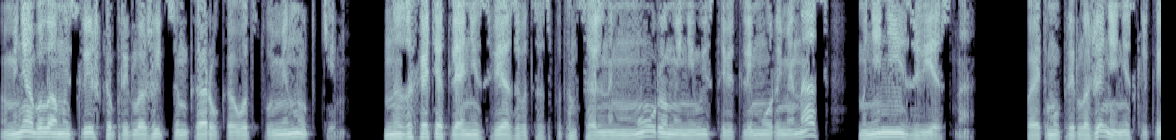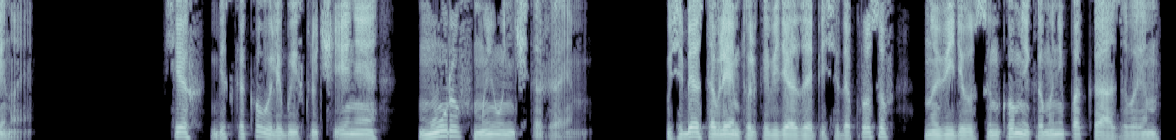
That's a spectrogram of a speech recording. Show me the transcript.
«У меня была мыслишка предложить сынка руководству минутки. Но захотят ли они связываться с потенциальным Муром и не выставят ли Мурами нас, мне неизвестно. Поэтому предложение несколько иное. Всех, без какого-либо исключения, Муров мы уничтожаем. У себя оставляем только видеозаписи допросов, но видео с сынком никому не показываем,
